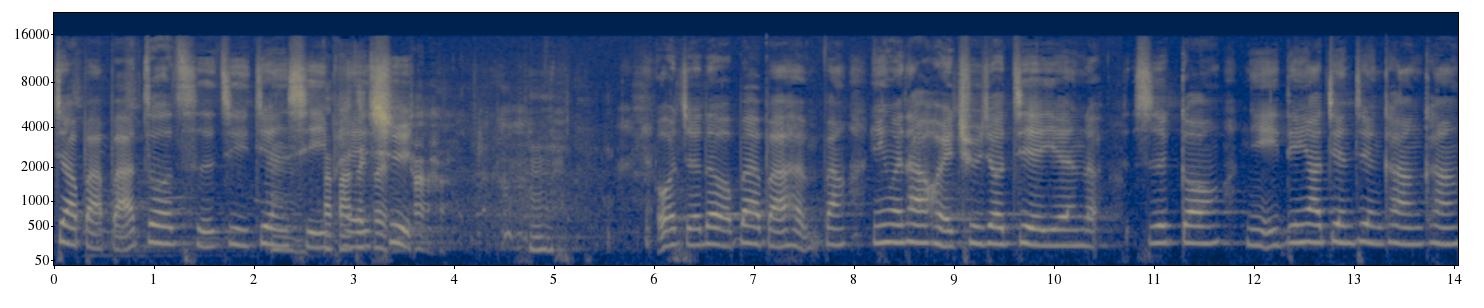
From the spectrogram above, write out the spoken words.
叫爸爸做慈济见习培训。嗯，我觉得我爸爸很棒，因为他回去就戒烟了。施工，你一定要健健康康，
